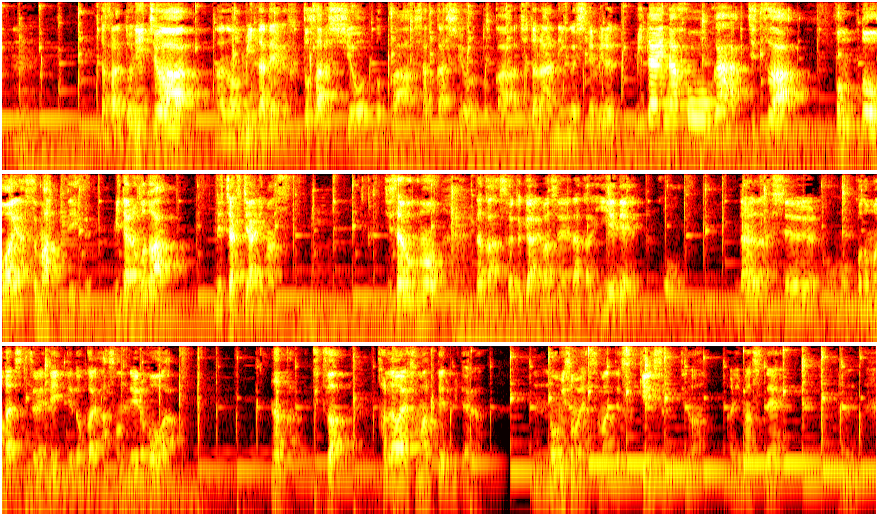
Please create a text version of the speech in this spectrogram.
うん。だから土日は、あの、みんなでフットサルしようとか、サッカーしようとか、ちょっとランニングしてみるみたいな方が、実は本当は休まっているみたいなことはめちゃくちゃあります。実際僕も、なんかそういう時ありますね。なんか家で、こう、ダラダラしてるよりも、もう子供たち連れて行ってどっかで遊んでいる方が、なんか実は体は休まってるみたいな、うん、脳みそも休まってスッキリするっていうのはありますね。うん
